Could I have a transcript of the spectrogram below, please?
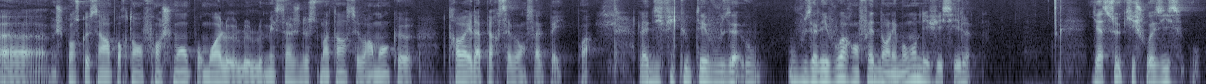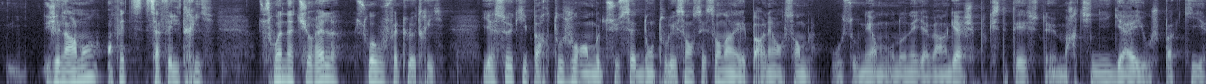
Euh, je pense que c'est important, franchement, pour moi, le, message de ce matin, c'est vraiment que travail et la persévérance, ça le paye. La difficulté, vous allez voir, en fait, dans les moments difficiles, il y a ceux qui choisissent, généralement, en fait, ça fait le tri. Soit naturel, soit vous faites le tri. Il y a ceux qui partent toujours en mode sucette dans tous les sens, et ça on en avait parlé ensemble. Vous vous souvenez, à un moment donné, il y avait un gars, je sais plus qui c'était, c'était Martini Guy ou je sais pas qui,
